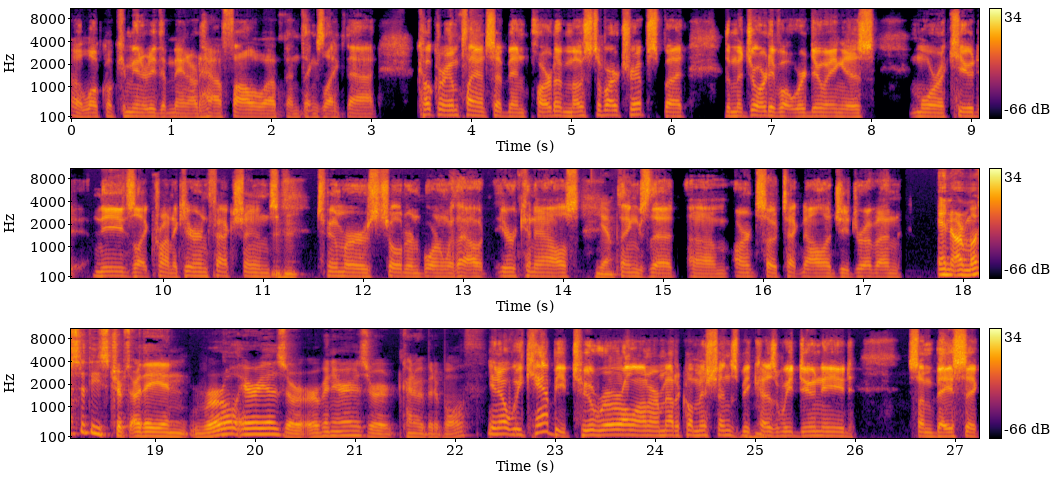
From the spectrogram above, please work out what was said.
a local community that may not have follow up and things like that. Cochlear implants have been part of most of our trips, but the majority of what we're doing is more acute needs like chronic ear infections, mm-hmm. tumors, children born without ear canals, yeah. things that um, aren't so technology driven. And are most of these trips are they in rural areas or urban areas or kind of a bit of both? You know, we can't be too rural on our medical missions mm-hmm. because mm-hmm. we do need some basic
